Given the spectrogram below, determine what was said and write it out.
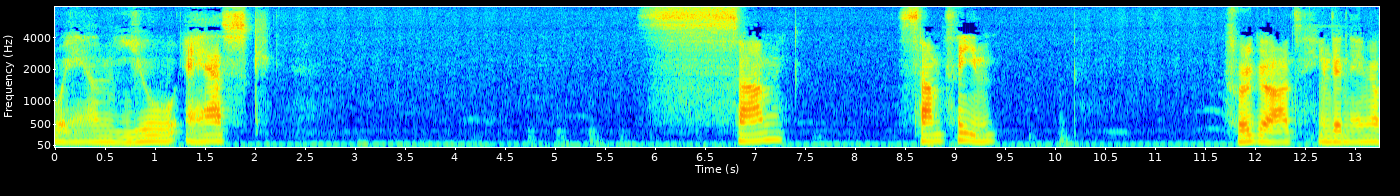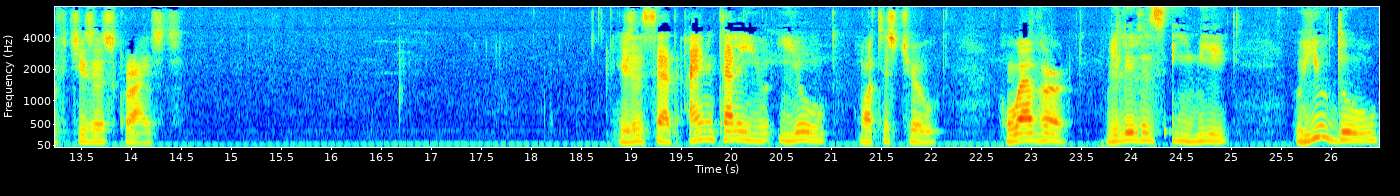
when you ask some something for God in the name of Jesus Christ Jesus said, I am telling you, you what is true. Whoever believes in me will do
